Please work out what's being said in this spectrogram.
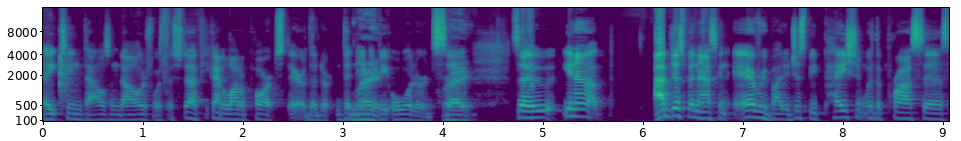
eighteen thousand dollars worth of stuff. You got a lot of parts there that are, that need Right. to be ordered. So Right. so you know. I've just been asking everybody just be patient with the process.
